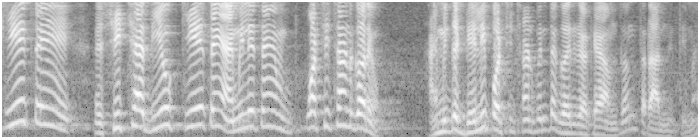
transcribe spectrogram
के चाहिँ शिक्षा दियौँ के चाहिँ हामीले चाहिँ प्रशिक्षण गऱ्यौँ? हामी त डेली प्रशिक्षण पनि त गरिरहेका हुन्छ नि त राजनीतिमा।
